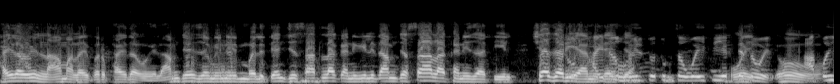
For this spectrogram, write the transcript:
फायदा होईल ना आम्हाला? पर फायदा होईल. आमच्या जमिनी भले त्यांची सात लाखांनी गेली तर आमच्या सहा लाखांनी जातील. शेजारी आहे जो आम्ही फायदा त्यांच्या. होईल तो तुमचं वैयक्तिक एकट्याचं वै- होईल. हो. आपण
